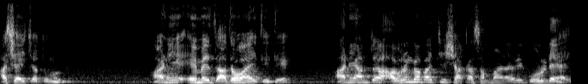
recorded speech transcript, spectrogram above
अशा याच्यातून होते. आणि एम एस जाधव आहेत इथे आणि आमचं औरंगाबादची शाखा सांभाळणारे गोरडे आहेत.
